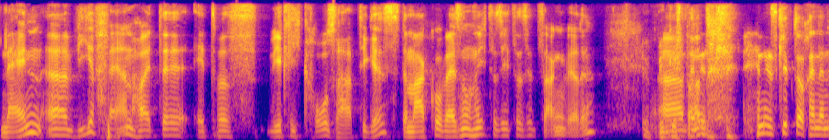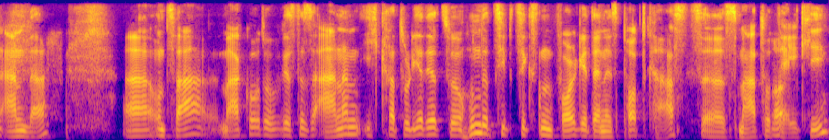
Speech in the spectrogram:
Nein, äh, wir feiern heute etwas wirklich Großartiges. Der Marco weiß noch nicht, dass ich das jetzt sagen werde. Ich bin äh, gespannt. Denn es, denn es, gibt auch einen Anlass. Äh, und zwar, Marco, du wirst das ahnen, ich gratuliere dir zur 170. Folge deines Podcasts äh, Smart Hotel Key.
